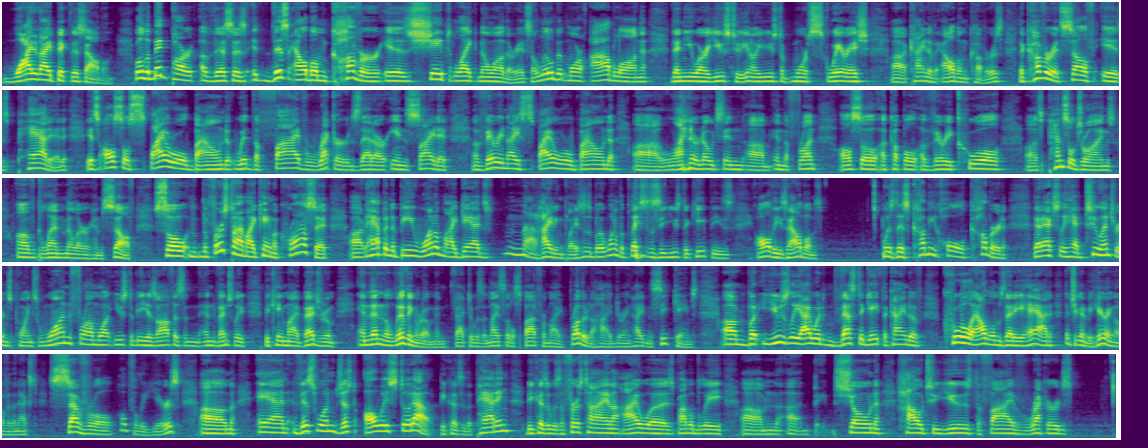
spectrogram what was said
why did I pick this album? Well, the big part of this is it, this album cover is shaped like no other. It's a little bit more oblong than you are used to. You know, you're used to more squarish uh, kind of album covers. The cover itself is padded. It's also spiral bound with the five records that are inside it. A very nice spiral bound uh, liner notes in um, in the front. Also, a couple of very cool uh, pencil drawings of Glenn Miller himself. So the first time I came across it, uh, it happened to be one of my dad's not hiding places, but one of the places he used to keep these all these albums was this cubbyhole cupboard that actually had two entrance points one from what used to be his office and, and, eventually became my bedroom and then the living room. In fact it was a nice little spot for my brother to hide during hide and seek games. Um, but usually i would investigate the kind of cool albums that he had that you're going to be hearing over the next several hopefully years. Um, and this one just always stood out because of the padding because it was the first time i was probably um, uh, shown how to use the five records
